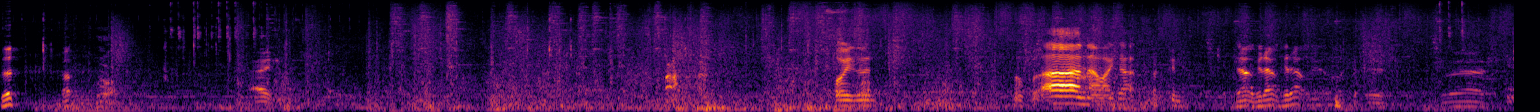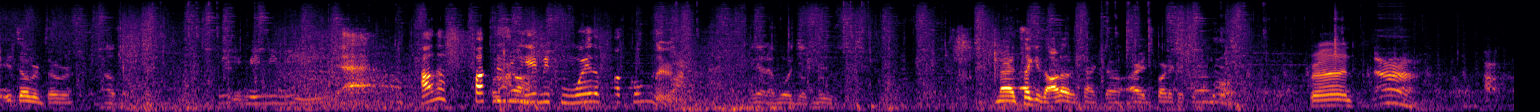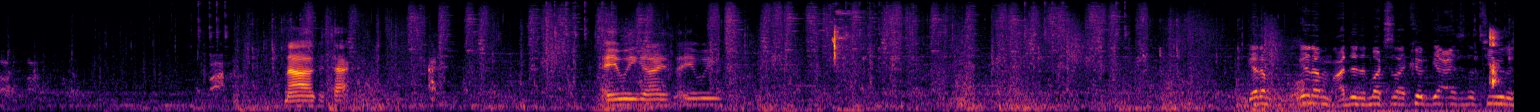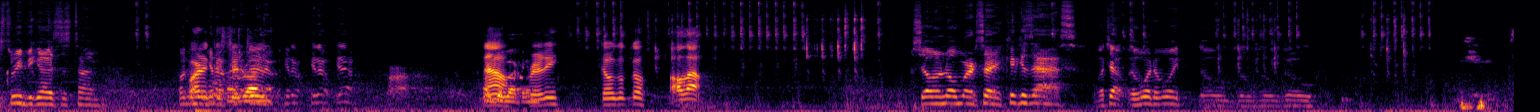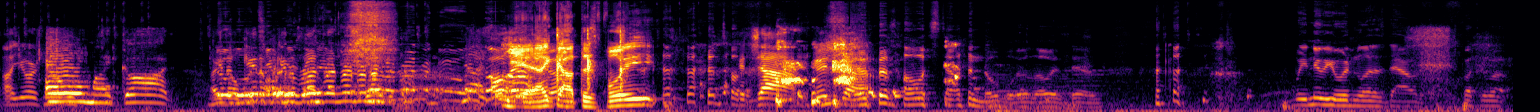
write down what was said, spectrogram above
Good. Oh. Alright. Poison. Oh, ah, now I got fucking. Get out, get out, get out. Get out. It's over, it's over. okay. Me, me, me, me. Ah. How the fuck does he hit me from way the fuck over there? You gotta avoid those moves. No, it's like his auto attack though. Alright, Spartacus, run. Run. Ah! Nah, attack. AoE guys, AoE. Get him, get him. I did as much as I could, guys. It's up to you. There's three of you guys this time. Fucking Barney, get out, get get out. out, get out, get out, get out. I'll go Now, ready? Go, go, go. All out. Show him no mercy. Kick his ass. Watch out. Avoid, avoid. Go, go, go, go. It's all yours, Oh my god! No, get him, get him, run, run, run, run, run. Oh, yes. Yeah, I got this, boy. good job, good job. It was always down to Noble, it was always him. we knew you wouldn't let us down. Fuck him up.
